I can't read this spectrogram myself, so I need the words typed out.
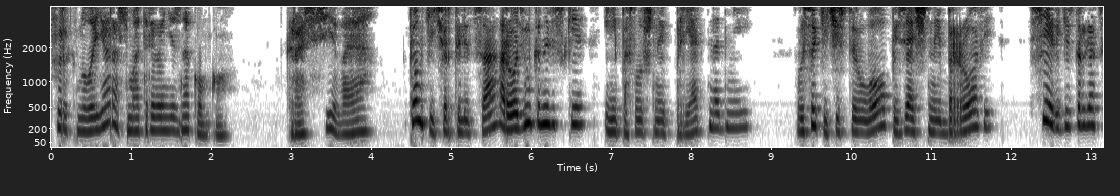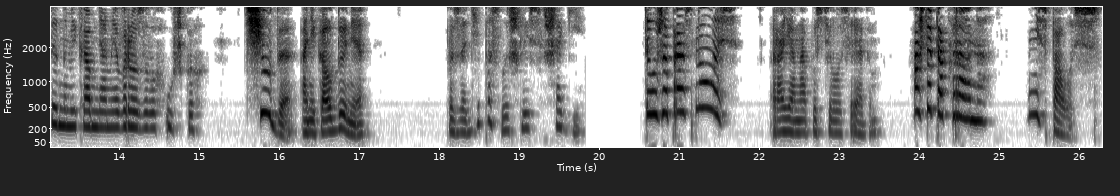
Фыркнула я, рассматривая незнакомку. Красивая. Тонкие черты лица, родинка на виске и непослушная прядь над ней. Высокий чистый лоб, изящные брови, серьги с драгоценными камнями в розовых ушках. Чудо, а не колдунья. Позади послышались шаги. «Ты уже проснулась?» Раяна опустилась рядом. «А что так рано?» Не спалось.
